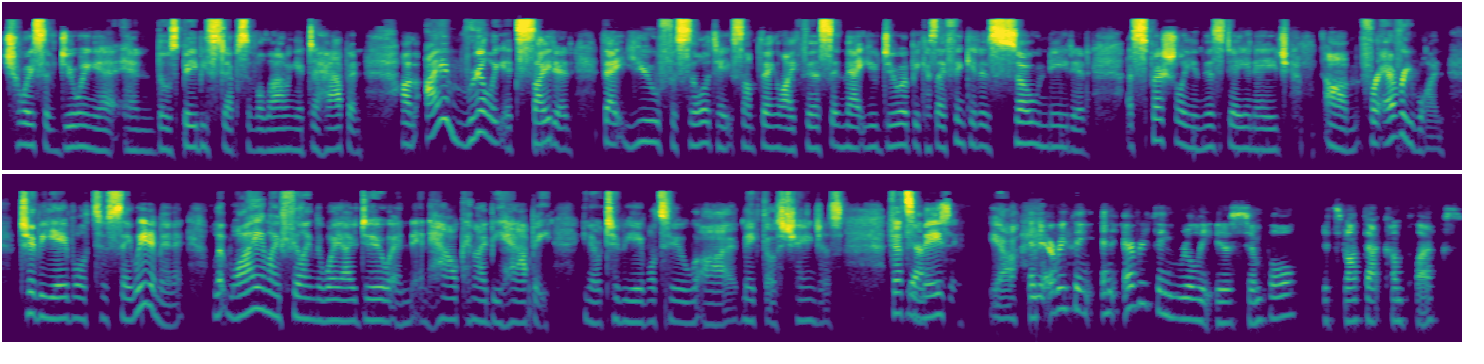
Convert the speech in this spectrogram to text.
choice of doing it and those baby steps of allowing it to happen. Um, I am really excited that you facilitate something like this and that you do it because I think it is so needed, especially in this day and age, um, for everyone to be able to say, wait a minute, let, why am I feeling the way I do? And, and how can I be happy, you know, to be able to uh, make those changes? That's yes. amazing. Yeah. And everything, and everything really is simple. It's not that complex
